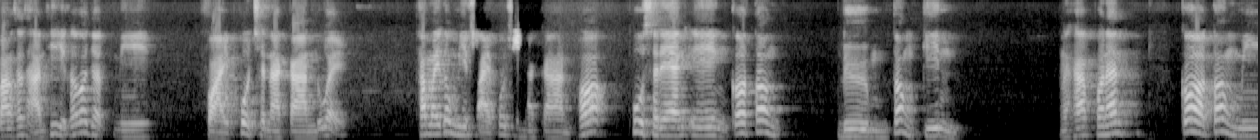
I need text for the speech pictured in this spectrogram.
บางสถานที่เขาก็จะมีฝ่ายโภชนาการด้วยทำไมต้องมีฝ่ายโภชนาการ เพราะผู้แสดงเองก็ต้อง ดื่มต้องกินนะครับ เพราะนั้นก็ต้องมี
